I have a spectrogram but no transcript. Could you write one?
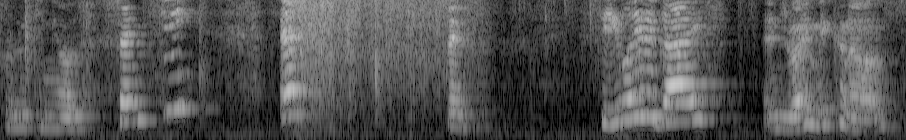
for looking all fancy. And this. See you later, guys. Enjoy Mykonos.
